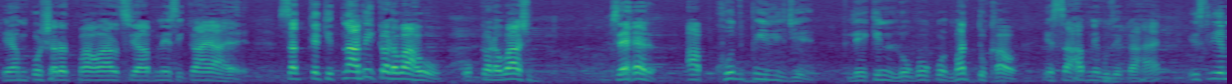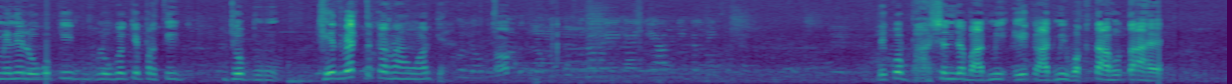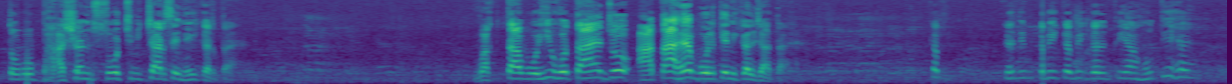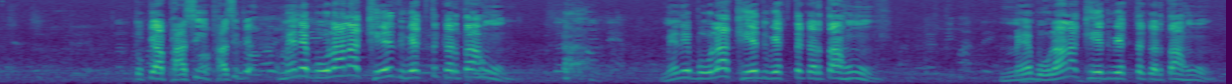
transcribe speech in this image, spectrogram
ये हमको शरद पवार साहब ने सिखाया है। सत्य कितना भी कड़वा हो, वो कड़वा जहर आप खुद पी लीजिए, लेकिन लोगों को मत दुखाओ। ये साहब ने मुझे कहा है। इसलिए मैंने लोगों की, लोगों के प्रति जो खेद व्यक्त कर रहा हूँ और क्या। देखो, भाषण जब आदमी, एक आदमी वक्ता होता है तो वो भाषण सोच विचार से नहीं करता है। वक्ता वही होता है जो आता है, बोल के निकल जाता है। कभी कभी कभी गलतियाँ होती है। तो क्या फांसी फांसी पे, मैंने बोला ना, खेद व्यक्त करता हूँ। मैंने बोला, खेद व्यक्त करता हूँ। मैं बोला ना, खेद व्यक्त करता हूँ।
